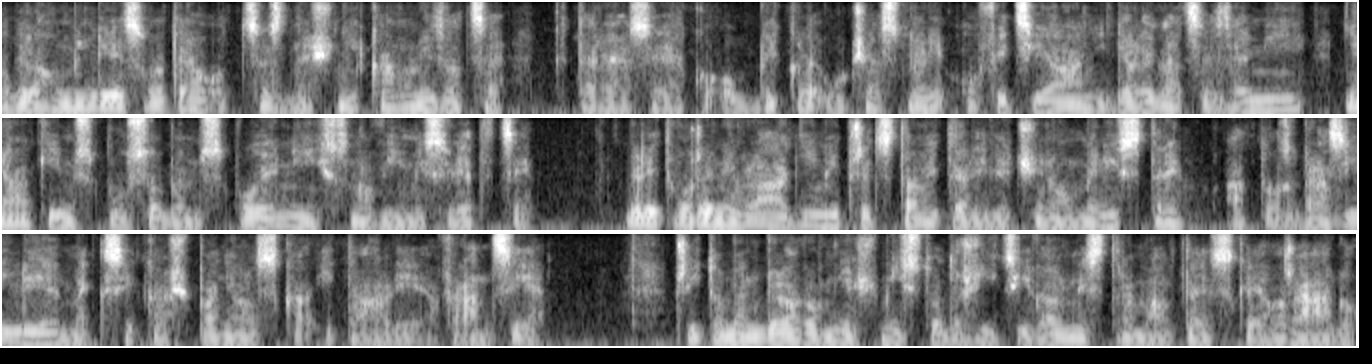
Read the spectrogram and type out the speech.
To byla homilie svatého otce z dnešní kanonizace, které se jako obvykle účastnili oficiální delegace zemí nějakým způsobem spojených s novými svědci. Byly tvořeny vládními představiteli, většinou ministry, a to z Brazílie, Mexika, Španělska, Itálie a Francie. Přítomen byl rovněž místo držící velmistra maltéského řádu.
